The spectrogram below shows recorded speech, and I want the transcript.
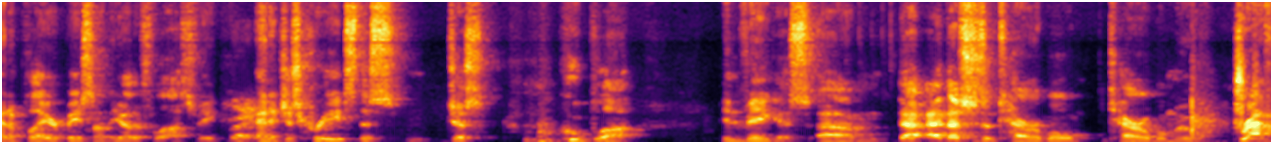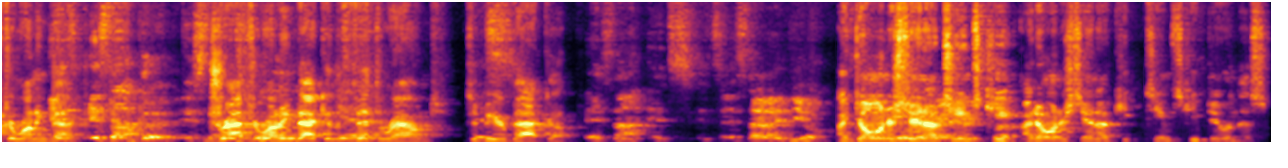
and a player based on the other philosophy, Right. and it just creates this just hoopla in Vegas. Um, that that's just a terrible, terrible move. Draft a running back. it's, it's not good. It's not, Draft a running back in the Yeah. fifth round to be your backup. It's not. It's it's, it's not ideal. I don't understand how teams Raiders, keep. but- I don't understand how keep, teams keep doing this.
